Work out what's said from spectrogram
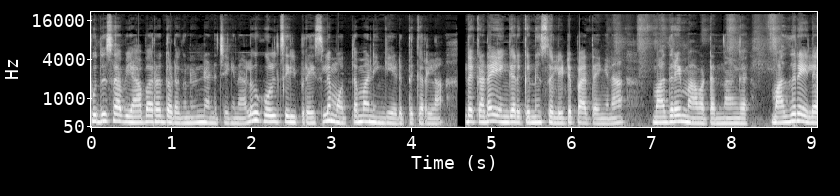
புதுசாக வியாபாரம் தொடங்கணும்னு நினச்சிங்கனாலும் ஹோல்சேல் ப்ரைஸில் மொத்தமாக நீங்கள் எடுத்துக்கிறலாம். இந்த கடை எங்கே இருக்குதுன்னு சொல்லிட்டு பார்த்தீங்கன்னா மதுரை மாவட்டம் தாங்க மதுரையில்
